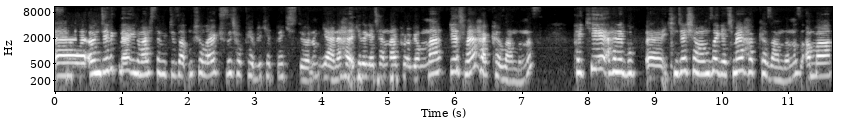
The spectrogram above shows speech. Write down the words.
Ee, öncelikle Üniversite 360 olarak sizi çok tebrik etmek istiyorum. Yani Harekete Geçenler programına geçmeye hak kazandınız. Peki hani bu e, ikinci aşamamıza geçmeye hak kazandınız ama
